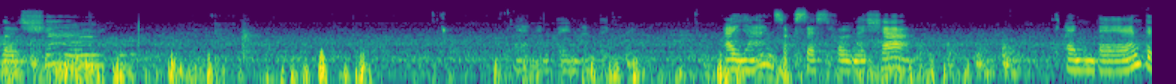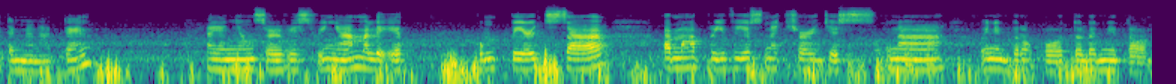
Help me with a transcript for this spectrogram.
Matagal siya. Ayan, hintayin natin. Ayan, successful na siya. And then, titignan natin. Ayan yung service fee niya, maliit compared sa ah, mga previous na charges na winidraw ko tulad nito.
